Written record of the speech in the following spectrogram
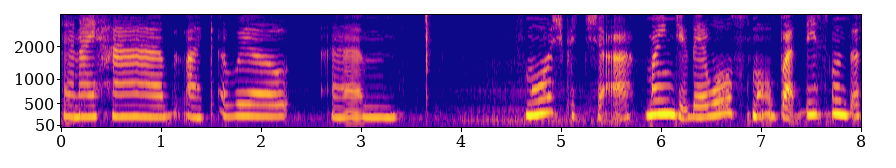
Then I have like a real um, smallish picture. Mind you, they're all small, but this one's a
